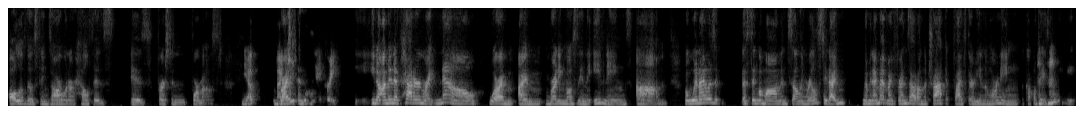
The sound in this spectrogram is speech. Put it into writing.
all of those things are when our health is is first and foremost. Yep. Right? Totally and agree you know i'm in a pattern right now where i'm i'm running mostly in the evenings um but when i was a, a single mom and selling real estate i'm i mean i met my friends out on the track at 5 30 in the morning a couple days mm-hmm. a week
